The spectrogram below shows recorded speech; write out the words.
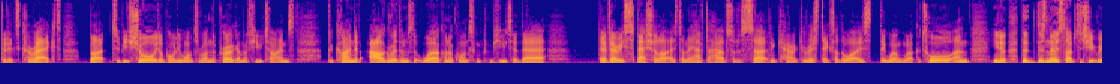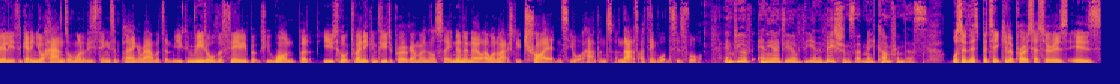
that it's correct. But to be sure, you'll probably want to run the program a few times. The kind of algorithms that work on a quantum computer, they're they're very specialized and they have to have sort of certain characteristics otherwise they won't work at all. And you know the, there's no substitute really for getting your hands on one of these things and playing around with them. You can read all the theory books you want but you talk to any computer programmer and they'll say no no no i want to actually try it and see what happens. And that's i think what this is for. And do you have any idea of the innovations that may come from this? Well, so this particular processor is is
